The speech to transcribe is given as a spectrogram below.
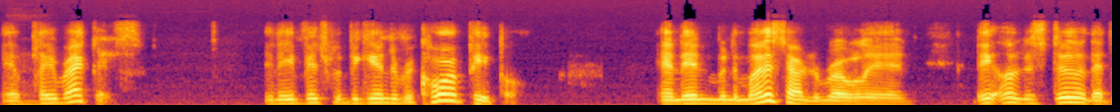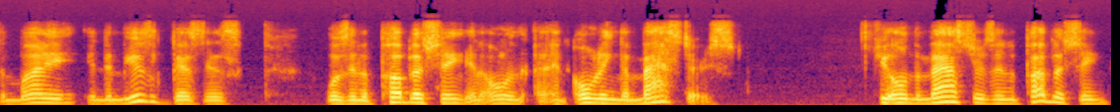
Would play mm-hmm. records. And they eventually began to record people. And then when the money started to roll in, they understood that the money in the music business was in the publishing and owning, and owning the masters. If you own the masters and the publishing,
